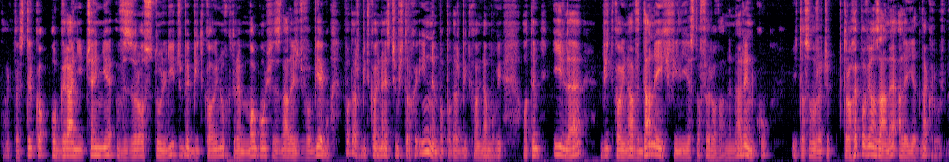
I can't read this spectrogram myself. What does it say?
Tak? To jest tylko ograniczenie wzrostu liczby bitcoinów, które mogą się znaleźć w obiegu. Podaż bitcoina jest czymś trochę innym, bo podaż bitcoina mówi o tym, ile bitcoina w danej chwili jest oferowane na rynku. I to są rzeczy trochę powiązane, ale jednak różne.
